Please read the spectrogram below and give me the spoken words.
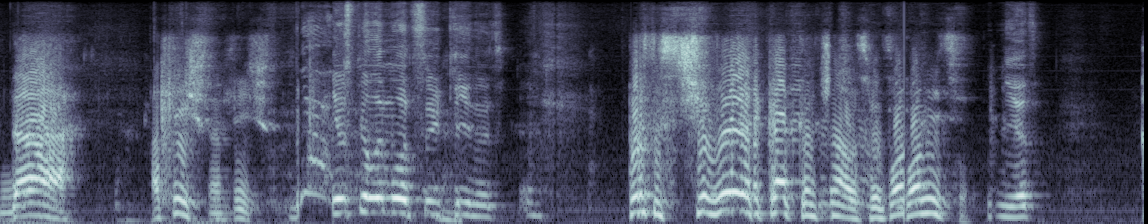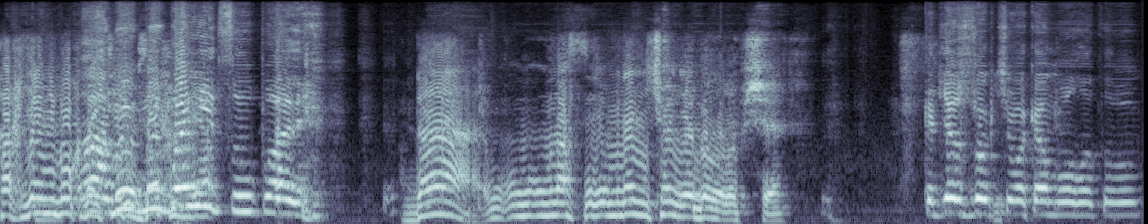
Да. Отлично, отлично. Не успел эмоцию кинуть. Просто с чего эта катка начиналась, вы пом- помните? Нет. Как я не мог А, найти мы, мы рюкзак, в больницу упали. Да, у у нас, у меня ничего не было вообще. Как я сжег чувака молотовым.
